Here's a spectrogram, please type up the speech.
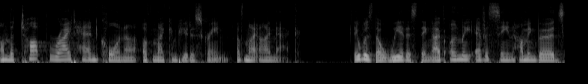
on the top right hand corner of my computer screen of my iMac. It was the weirdest thing. I've only ever seen hummingbirds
